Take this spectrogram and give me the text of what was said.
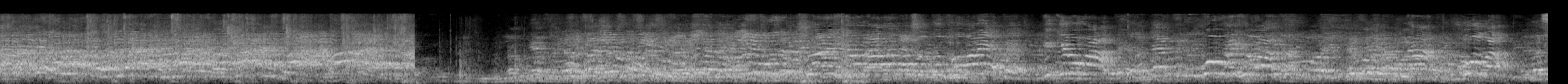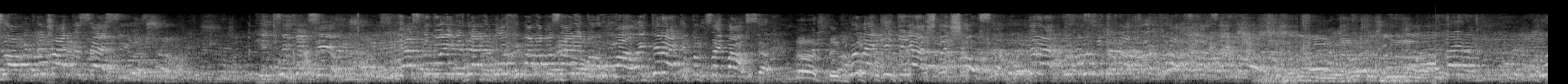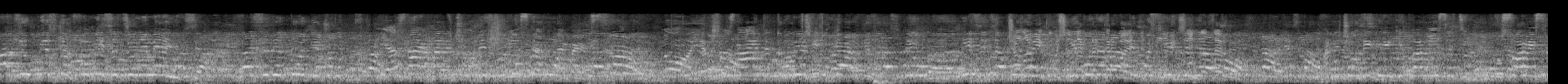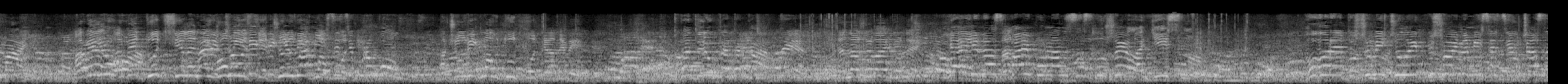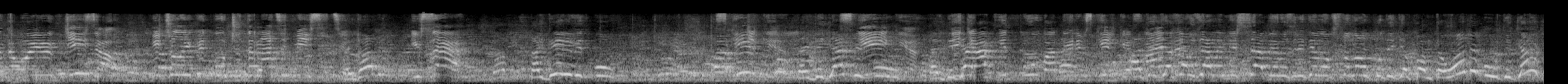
Щоб тут говорити і керувати. Був регіонал. Була. Все, виключайте сесію. Кінці кінців. Я з тобою ніде не було, хіба на базарі торгувала. І директором займався. Великий діляч знайшовся. Директор, великий діляч Та як хлопці в пісках по місяцю не миються. Най собі тут нічого не пускає. Я знаю, в мене чоловік в містах не мився. Ну, якщо знаєте, то Чоловік вчіть. цукерки зараз пів місяця. Чоловіком ще і не буде прикривайте, мати посвідчення це- АТО. Так, я знаю. У мене чоловік рік і два місяці совість має. А ви, а ви тут сіли на Навіть його чоловік місці, рік і чоловік два мав місяці бути. пробув. А чоловік мав тут бути, а не ви. Гадлюка така, ти. Не називай людей. Я її називаю, бо вона не заслужила, дійсно. Говорити, що мій чоловік пішов і на місяці учасника бойових дій взяв. Мій чоловік відбув 14 місяців. Добре? І все. Та й дирі відбув. Скільки? Та й дитяк відбув. Скільки? Та й дитяк Дитяк відбув, а дирів скільки? А дитяка взяли між себе і розрядили обстановку дитяком. Та он не був дитяк.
